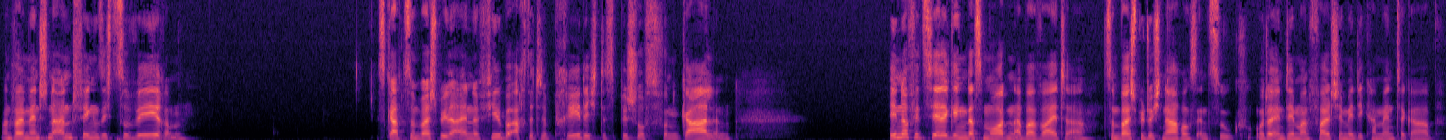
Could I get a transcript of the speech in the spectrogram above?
Und weil Menschen anfingen, sich zu wehren. Es gab zum Beispiel eine vielbeachtete Predigt des Bischofs von Galen. Inoffiziell ging das Morden aber weiter, zum Beispiel durch Nahrungsentzug oder indem man falsche Medikamente gab.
